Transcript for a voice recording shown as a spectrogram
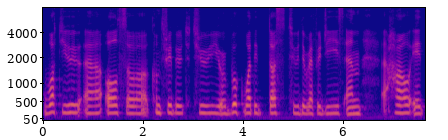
what you uh, also contribute to your book, what it does to the refugees, and uh, how it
